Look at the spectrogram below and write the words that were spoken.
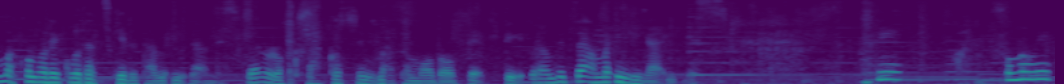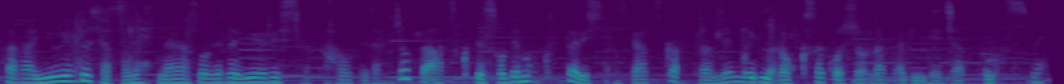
まあ、このレコーダーつけるためになんですけど、ロックサコッシュにまた戻ってっていうのは別にあんまり意味ないです。で、その上から UL シャツね、長袖の UL シャツ羽織ってたら、ちょっと暑くて袖まくったりしたんですけど、暑かったんで、もう今ロックサコッシュの中に入れちゃってますね。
